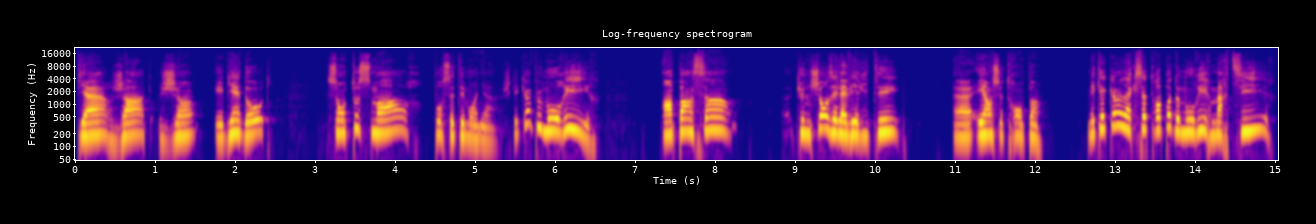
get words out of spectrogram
Pierre, Jacques, Jean et bien d'autres, sont tous morts pour ce témoignage. Quelqu'un peut mourir en pensant qu'une chose est la vérité euh, et en se trompant. Mais quelqu'un n'acceptera pas de mourir martyr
